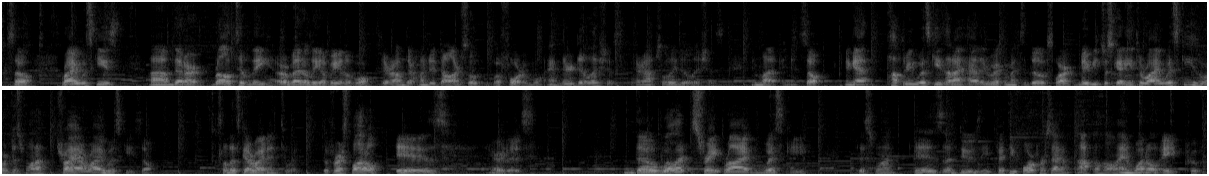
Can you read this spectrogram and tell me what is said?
So rye whiskeys um, that are relatively or readily available. They're under $100, so affordable, and they're delicious. They're absolutely delicious, in my opinion. So again, top three whiskeys that I highly recommend to those who are maybe just getting into rye whiskeys or just want to try out rye whiskey. So so let's get right into it. The first bottle is, here it is, the Willet Straight Rye Whiskey. This one is a doozy. 54% alcohol and 108 proof.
